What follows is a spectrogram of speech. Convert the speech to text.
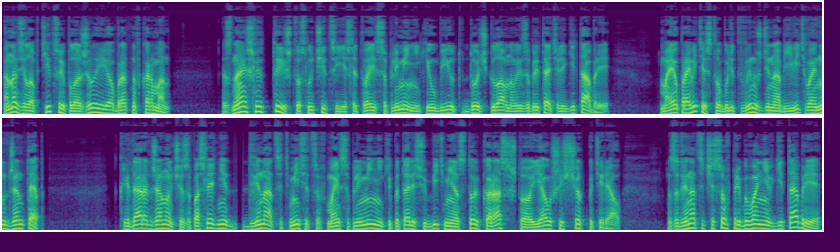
она взяла птицу и положила ее обратно в карман. «Знаешь ли ты, что случится, если твои соплеменники убьют дочь главного изобретателя Гитабрии? Мое правительство будет вынуждено объявить войну Джентеп. Кридара Джаноча, за последние двенадцать месяцев мои соплеменники пытались убить меня столько раз, что я уж и счет потерял. За двенадцать часов пребывания в Гитабрии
